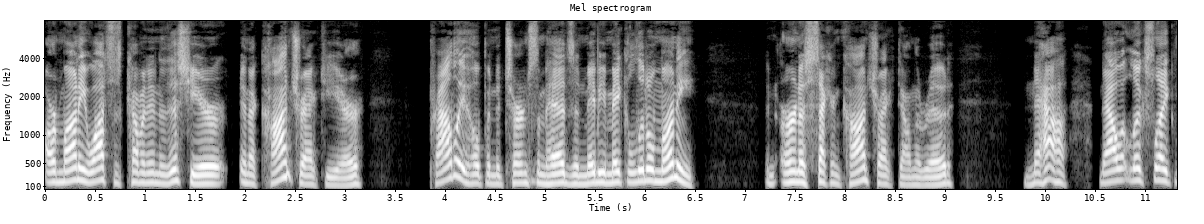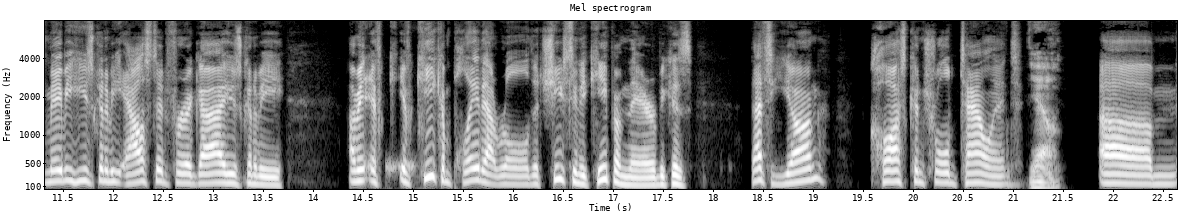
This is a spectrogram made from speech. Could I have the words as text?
Armani Watts is coming into this year in a contract year, probably hoping to turn some heads and maybe make a little money and earn a second contract down the road. Now, now it looks like maybe he's going to be ousted for a guy who's going to be. I mean, if if Key can play that role, the Chiefs need to keep him there because that's young, cost controlled talent. Yeah. Um,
